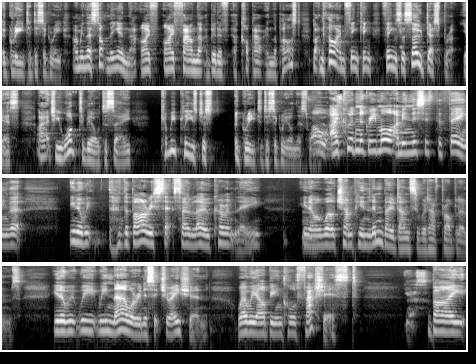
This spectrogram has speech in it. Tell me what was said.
agree to disagree. I mean there's something in that. I've i found that a bit of a cop out in the past but now i'm thinking things are so desperate yes i actually want to be able to say can we please just agree to disagree on this one? Oh i couldn't agree more. I mean this is the thing that you know we the bar is set so low currently you know a world champion limbo dancer would have problems. You know we, we, we now are in a situation where we are being called fascist yes. by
